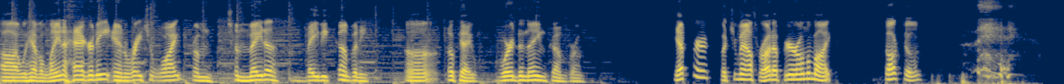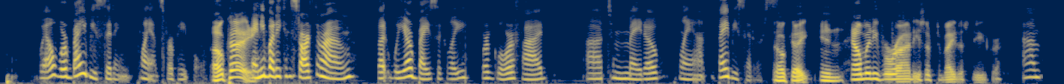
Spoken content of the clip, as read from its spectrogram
Uh, we have Elena Haggerty and Rachel White from Tomato Baby Company. Uh, okay, where'd the name come from? Yep, put your mouth right up here on the mic. Talk to them. Well, we're babysitting plants for people. Okay. Anybody can start their own, but we are basically we're glorified uh, tomato plant babysitters. Okay. And how many varieties of tomatoes do you grow? Um,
